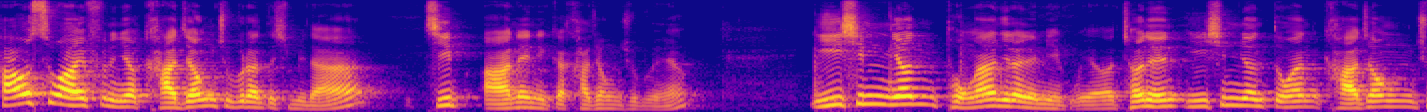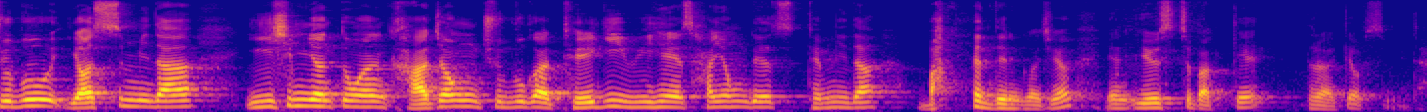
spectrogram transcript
Housewife는요 가정주부란 뜻입니다. 집 아내니까 가정주부예요. 20년 동안이라는 의미고요. 저는 20년 동안 가정주부였습니다. 20년 동안 가정주부가 되기 위해 사용됩니다. 말이 안 되는 거죠. 얘는 used to밖에 들어갈 게 없습니다.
